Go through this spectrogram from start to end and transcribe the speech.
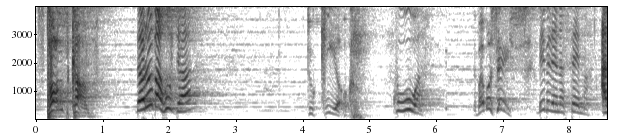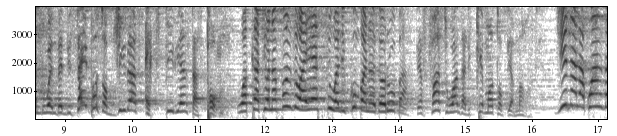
storms come dhoruba huja to kill. kuua The Bible says, biblia inasema and when the disciples of Jesus experienced a storm, wakati wanafunzi wa yesu walikumbwa na dhoruba the first one that came out of their mouth, jina la kwanza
